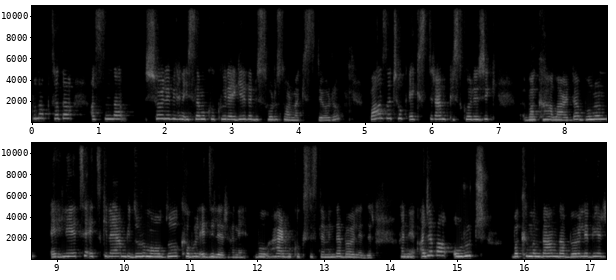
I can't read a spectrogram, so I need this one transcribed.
Bu noktada aslında şöyle bir hani İslam hukukuyla ilgili de bir soru sormak istiyorum. Bazı çok ekstrem psikolojik vakalarda bunun ehliyeti etkileyen bir durum olduğu kabul edilir. Hani bu her hukuk sisteminde böyledir. Hani acaba oruç bakımından da böyle bir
